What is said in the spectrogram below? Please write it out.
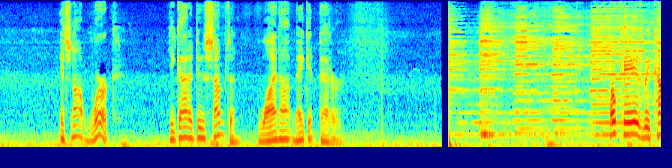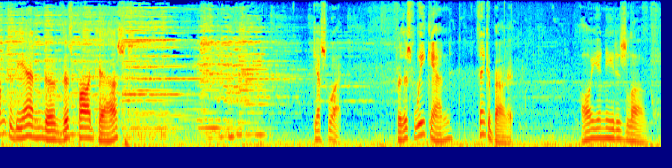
it's not work. You got to do something. Why not make it better? Okay, as we come to the end of this podcast, guess what? For this weekend, think about it. All you need is love.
